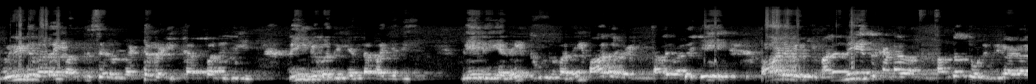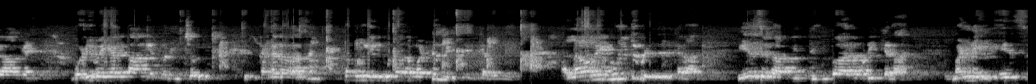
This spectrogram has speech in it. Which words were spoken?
வீடு வரை வந்து செல்லும் வெட்டவெளி கற்பனையில் நீங்குவதில் என்ன பயனே? வேதியனை தூதுவனை மாதர்களின் தலைவனையே பாடகனி மனமே என்று கண்ணதாசன் சந்தத்தோடு மிக அழகாக மொழிபெயர்த்தான் என்பதை சொல்லி கண்ணதாசன் அத்தவர்களின் புதனம் மட்டும் எழுதியிருக்கவில்லை. அல்லாவை குறித்து எழுதியிருக்கிறார். இயேசு காப்பித்து இவ்வாறு முடிக்கிறார். மண்ணில் இயேசு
